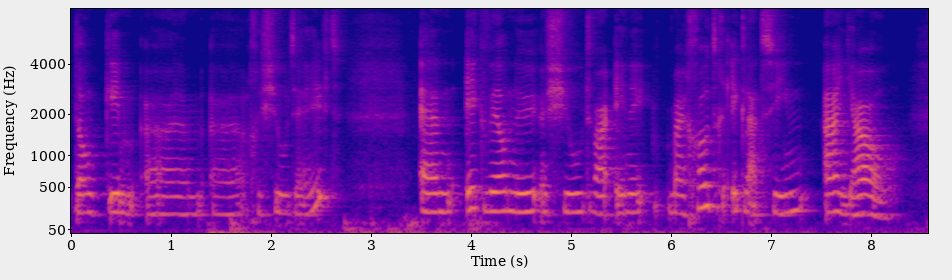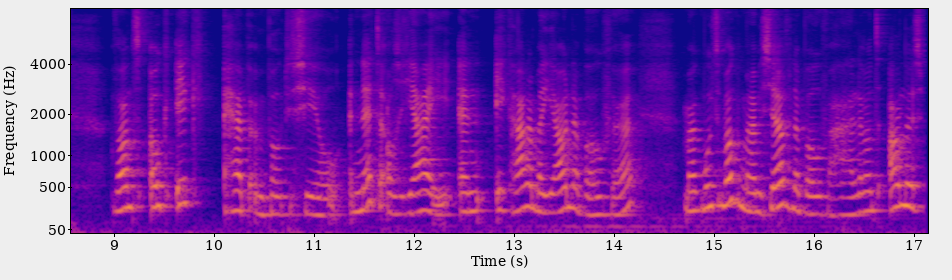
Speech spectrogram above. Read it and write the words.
dan Kim uh, geshoot heeft. En ik wil nu een shoot waarin ik mijn grotere ik laat zien aan jou. Want ook ik heb een potentieel, net als jij. En ik haal hem bij jou naar boven. Maar ik moet hem ook bij mezelf naar boven halen. Want anders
